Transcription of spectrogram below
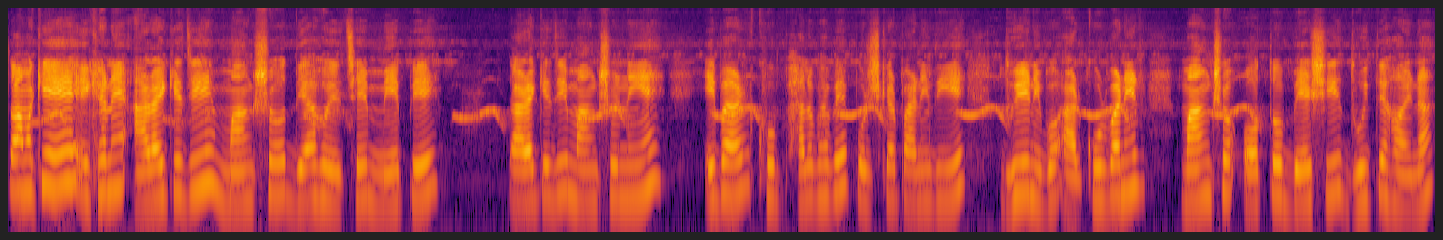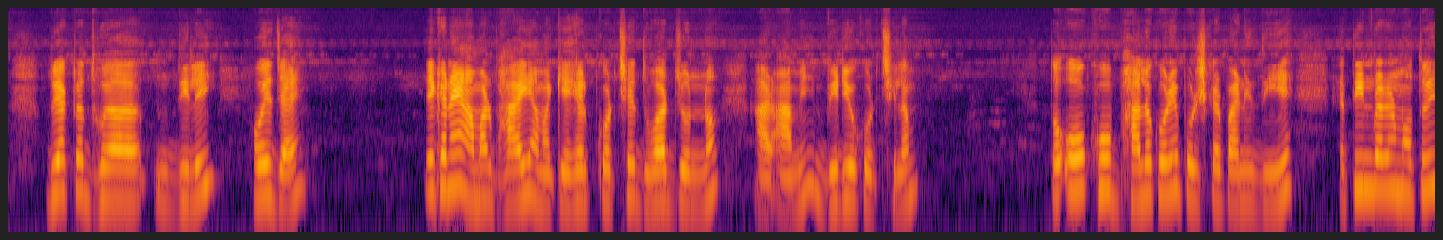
তো আমাকে এখানে আড়াই কেজি মাংস দেয়া হয়েছে মেপে। তো আড়াই কেজি মাংস নিয়ে এবার খুব ভালোভাবে পরিষ্কার পানি দিয়ে ধুয়ে নিব। আর কুরবানির মাংস অত বেশি ধুইতে হয় না, দু একটা ধোয়া দিলেই হয়ে যায়। এখানে আমার ভাই আমাকে হেল্প করছে ধোয়ার জন্য, আর আমি ভিডিও করছিলাম। তো ও খুব ভালো করে পরিষ্কার পানি দিয়ে তিনবারের মতোই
